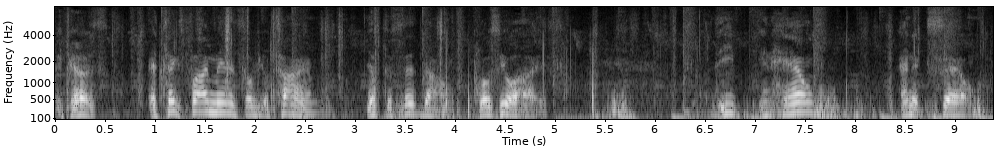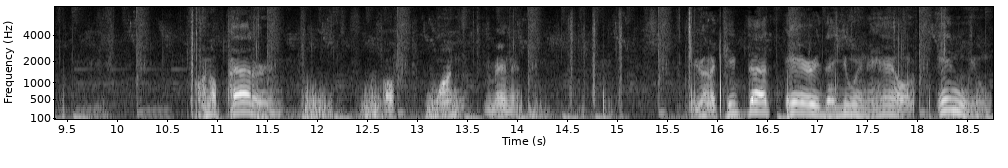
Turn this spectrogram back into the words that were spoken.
because it takes five minutes of your time just to sit down, close your eyes, deep inhale and exhale on a pattern of one minute. You're gonna keep that air that you inhale in you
